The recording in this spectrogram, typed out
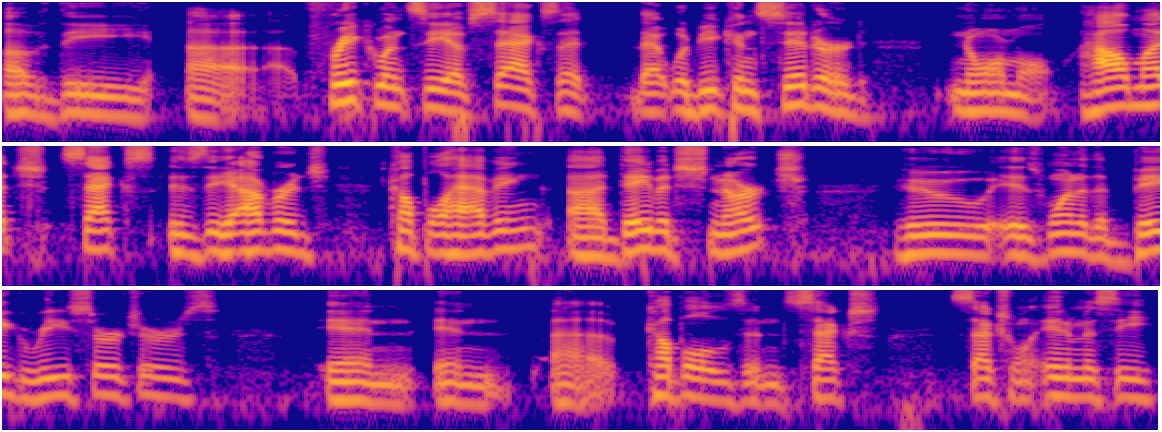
of the uh, frequency of sex that, that would be considered normal. How much sex is the average couple having? Uh, David Schnarch, who is one of the big researchers in, in uh, couples and sex, sexual intimacy,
